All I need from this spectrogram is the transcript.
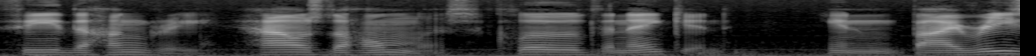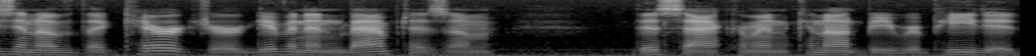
Feed the hungry, house the homeless, clothe the naked. In by reason of the character given in baptism, this sacrament cannot be repeated.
